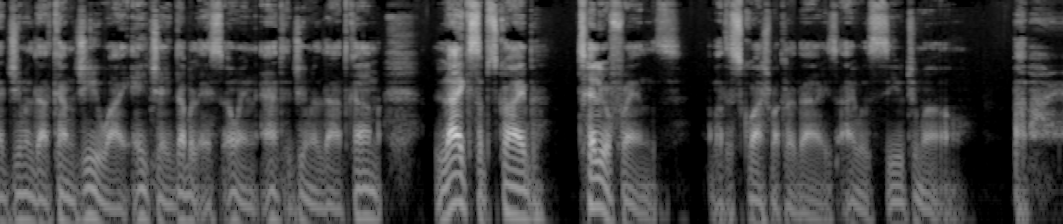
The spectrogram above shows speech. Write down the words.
at gmail.com, G-Y-H-A-S-S-O-N at gmail.com. Like, subscribe, tell your friends about the Squashbuckler Diaries. I will see you tomorrow. Bye bye.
